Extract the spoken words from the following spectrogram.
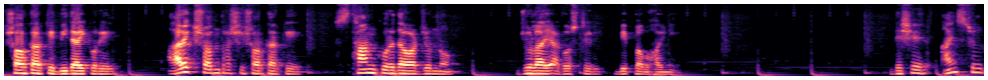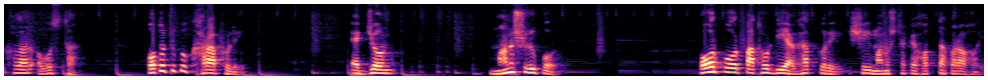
সরকারকে বিদায় করে আরেক সন্ত্রাসী সরকারকে স্থান করে দেওয়ার জন্য জুলাই আগস্টের বিপ্লব হয়নি। দেশের আইন শৃঙ্খলার অবস্থা কতটুকু খারাপ হলে একজন মানুষের উপর পরপর পাথর দিয়ে আঘাত করে সেই মানুষটাকে হত্যা করা হয়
